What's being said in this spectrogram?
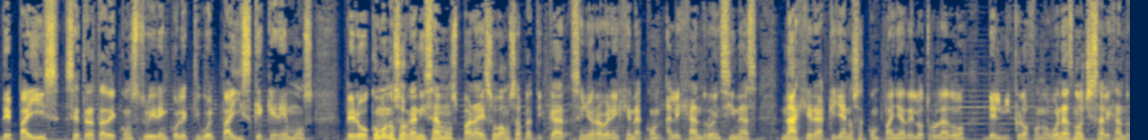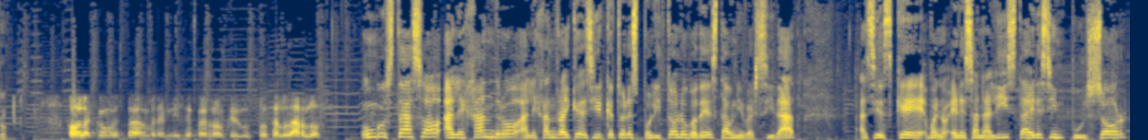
de País. Se trata de construir en colectivo el país que queremos. Pero ¿cómo nos organizamos? Para eso vamos a platicar, señora Berenjena, con Alejandro Encinas Nájera, que ya nos acompaña del otro lado del micrófono. Buenas noches, Alejandro. Hola, ¿cómo están? Berenice Perro, qué gusto saludarlos. Un gustazo, Alejandro. Alejandro, hay que decir que tú eres politólogo de esta universidad. Así es que, bueno, eres analista, eres impulsor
